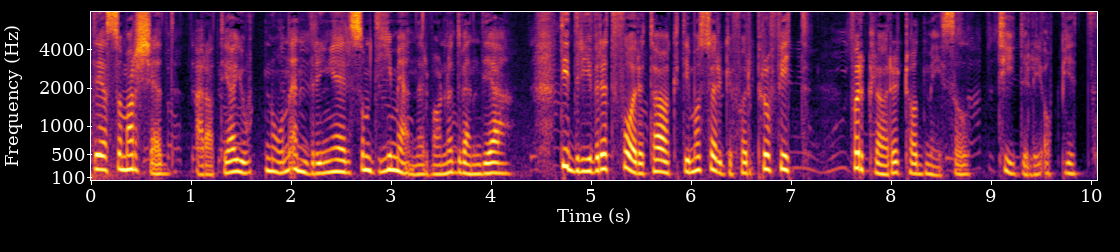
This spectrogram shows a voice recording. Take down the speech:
Det som har skjedd, er at de har gjort noen endringer som de mener var nødvendige. De driver et foretak de må sørge for profitt, forklarer Todd Maisel tydelig oppgitt.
